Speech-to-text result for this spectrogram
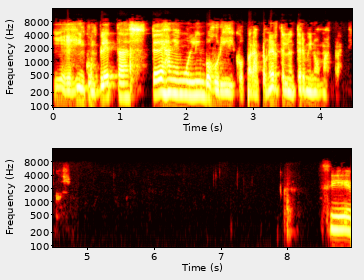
incompletas, te dejan en un limbo jurídico, para ponértelo en términos más prácticos. Sí,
